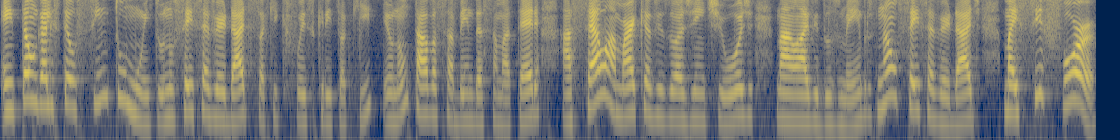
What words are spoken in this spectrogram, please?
Então, Galisteu, sinto muito. Não sei se é verdade isso aqui que foi escrito aqui. Eu não estava sabendo dessa matéria. A Cela Amar que avisou a gente hoje na live dos membros. Não sei se é verdade, mas se for,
